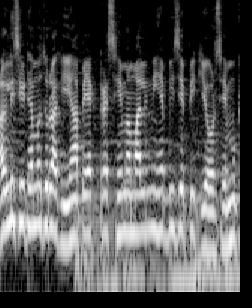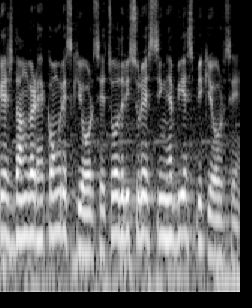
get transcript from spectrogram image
अगली सीट है मथुरा की। यहाँ पे एक्ट्रेस हेमा मालिनी है बीजेपी की ओर से, मुकेश धांगड़ है कांग्रेस की ओर से, चौधरी सुरेश सिंह है बीएसपी की ओर से।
